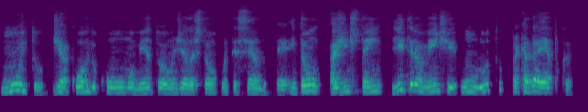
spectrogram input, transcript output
muito de acordo com o momento onde elas estão acontecendo. É, então, a gente tem literalmente um luto para cada época.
